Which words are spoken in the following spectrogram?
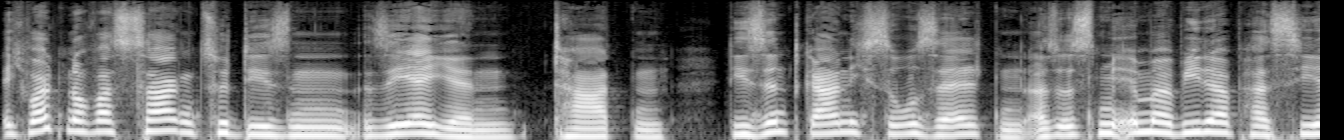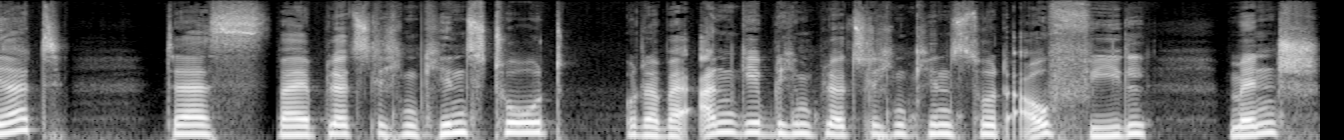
Ich wollte noch was sagen zu diesen Serientaten. Die sind gar nicht so selten. Also ist mir immer wieder passiert, dass bei plötzlichem Kindstod oder bei angeblichem plötzlichem Kindstod auffiel, Mensch,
